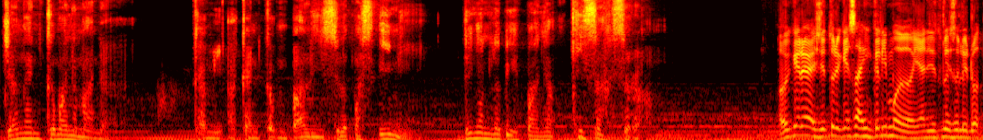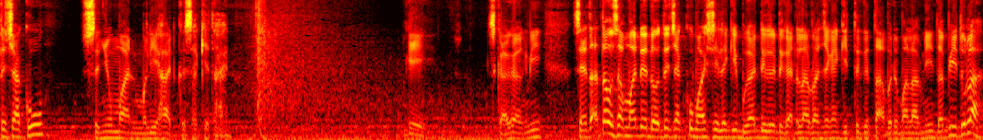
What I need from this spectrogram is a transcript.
Jangan ke mana-mana. Kami akan kembali selepas ini dengan lebih banyak kisah seram. Okey guys, itu kisah yang kelima yang ditulis oleh Dr. Chaku, Senyuman Melihat Kesakitan. Okey, sekarang ni saya tak tahu sama ada Dr. Caku masih lagi berada dekat dalam rancangan kita ke tak pada malam ni tapi itulah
